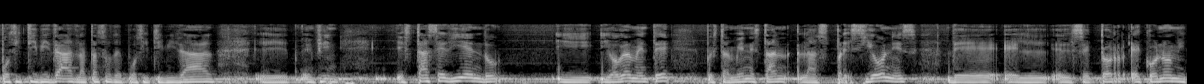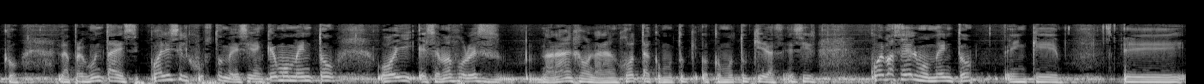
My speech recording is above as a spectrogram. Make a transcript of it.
positividad, la tasa de positividad, eh, en fin, está cediendo y, obviamente pues también están las presiones del de el sector económico. La pregunta es, ¿cuál es el justo decir ¿En qué momento hoy el semáforo es naranja o naranjota, como tú, como tú quieras? Es decir, ¿cuál va a ser el momento en que eh,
